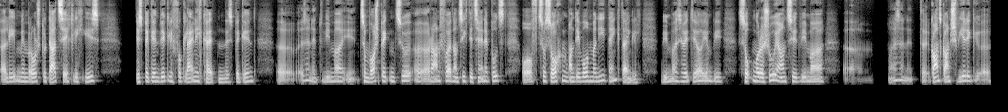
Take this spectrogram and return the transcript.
ein Leben im Rollstuhl tatsächlich ist. Das beginnt wirklich von Kleinigkeiten. Das beginnt äh, weiß ich nicht, wie man zum Waschbecken zu, äh, ranfährt und sich die Zähne putzt, oft so Sachen, an die wo man nie denkt eigentlich. Wie man halt ja irgendwie Socken oder Schuhe anzieht, wie man, äh, weiß ich nicht, äh, ganz, ganz schwierig, äh,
